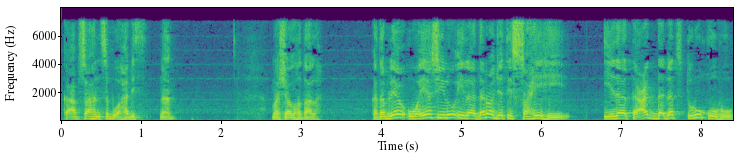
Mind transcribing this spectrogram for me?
keabsahan sebuah hadis. Nah, Masya Allah Ta'ala. Kata beliau, wa yasilu ila darajatis sahihi idza ta'addadat turuquhu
